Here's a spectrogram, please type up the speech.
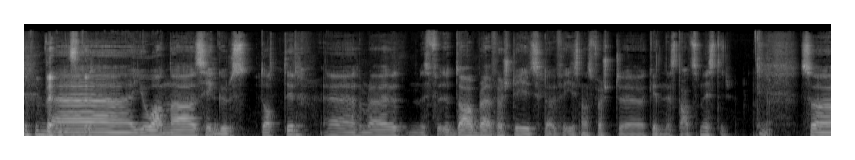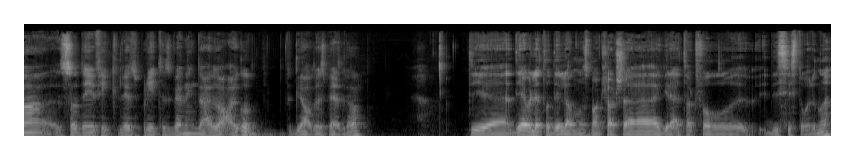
eh, Johanna Sigurdsdottir. Eh, som ble, da ble første Isla, Islands første kvinnelige statsminister. Så, så de fikk litt politisk vending der. Det har jo gått gradvis bedre. da De, de er vel et av de landene som har klart seg greit, i hvert fall de siste årene.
